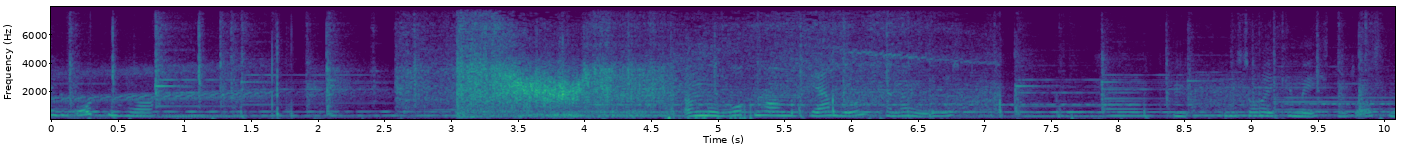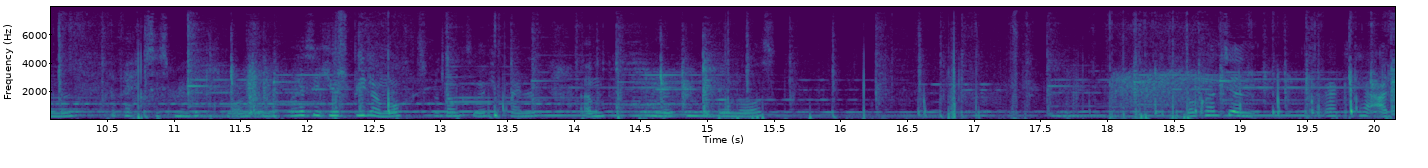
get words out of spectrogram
wieder seinen Order mit roten Haaren mit Fernseher? Keine Ahnung. Hm, sorry, ich kenne mich nicht aus. Ne? Vielleicht ist es mir wirklich mal weiß, welcher Spieler macht. Das wird langsam echt peinlich. Ähm, ich bin aus. Man könnte ja einen Charakterart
